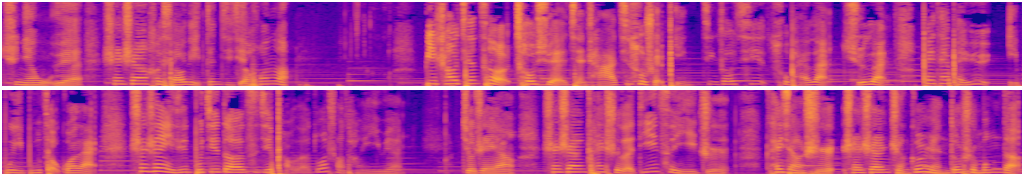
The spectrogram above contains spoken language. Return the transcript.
去年五月，珊珊和小李登记结婚了。B 超监测、抽血检查激素水平、经周期、促排卵、取卵、胚胎培育，一步一步走过来，珊珊已经不记得自己跑了多少趟医院。就这样，珊珊开始了第一次移植。开讲时，珊珊整个人都是懵的，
